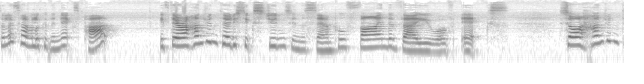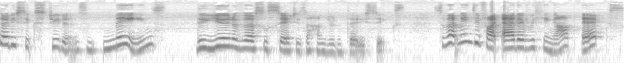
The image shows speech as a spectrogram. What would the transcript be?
So let's have a look at the next part. If there are 136 students in the sample, find the value of x. So 136 students means the universal set is 136. So that means if I add everything up, x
